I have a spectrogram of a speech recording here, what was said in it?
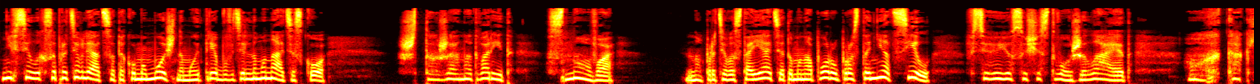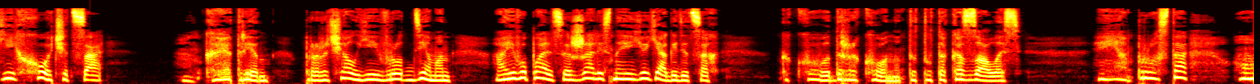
не в силах сопротивляться такому мощному и требовательному натиску — что же она творит? Снова? Но противостоять этому напору просто нет сил. Все ее существо желает. Ох, как ей хочется! «Кэтрин!» — прорычал ей в рот демон, а его пальцы сжались на ее ягодицах. «Какого дракона ты тут оказалась?» «Я просто... О...»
